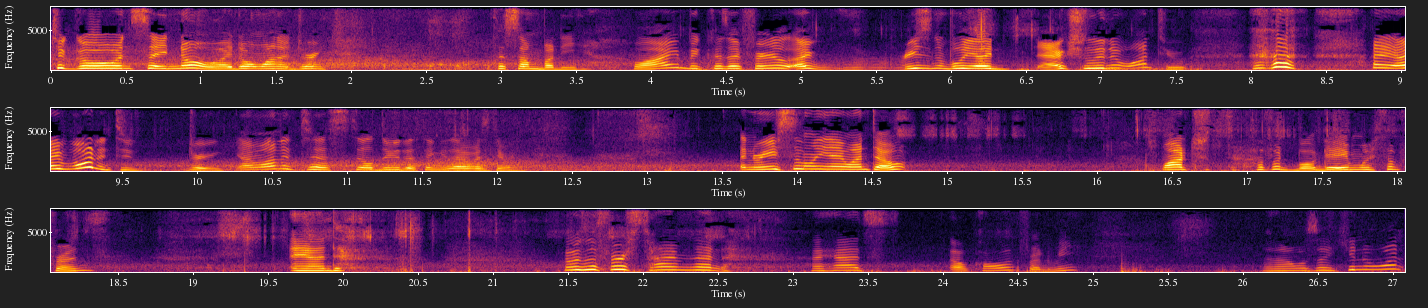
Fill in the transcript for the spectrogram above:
to go and say no, I don't want to drink to somebody. Why? Because I feel I reasonably I actually didn't want to. I, I wanted to drink. I wanted to still do the things I was doing. And recently I went out, watched a football game with some friends, and it was the first time that I had alcohol in front of me. And I was like, you know what?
